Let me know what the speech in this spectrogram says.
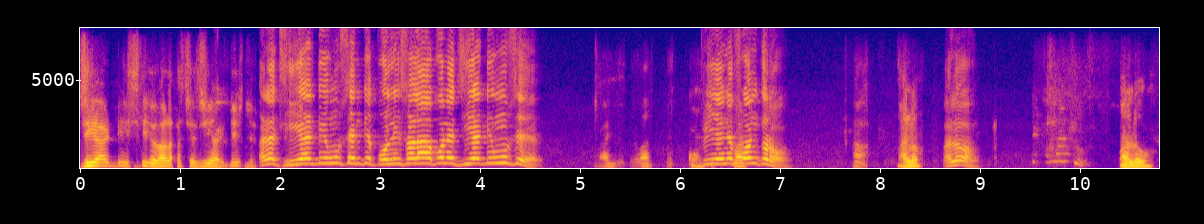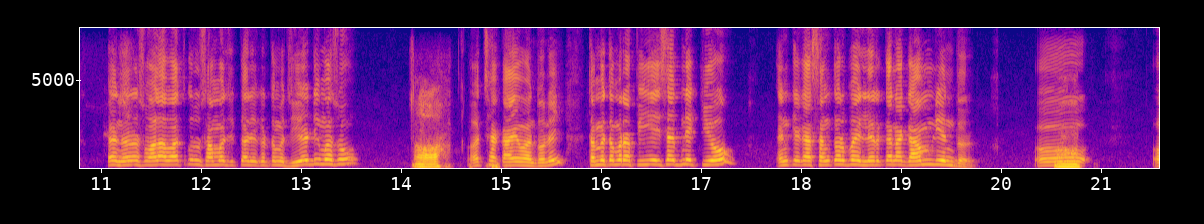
જીઆરડીસી વાળા છે જીઆરડી અરે જીઆરડી હું છે ને કે પોલીસવાળા આપો ને જીઆરડી હું છે? પીએ ને ફોન કરો. હા. હાલો. હેલો. હાલો. એ નરેશ વાળા વાત કરું સામાજિક કાર્યકર તમે જીઆરડી માં છો? હા. અચ્છા કાંઈ વાંધો નહીં. તમે તમારા પીઆઈ સાહેબને કયો? એમ કે શંકરભાઈ લેરકાના ગામની અંદર. અ, અ,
